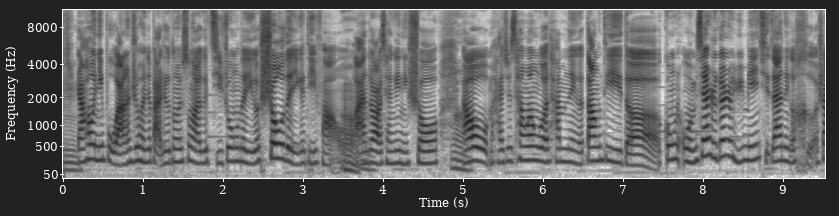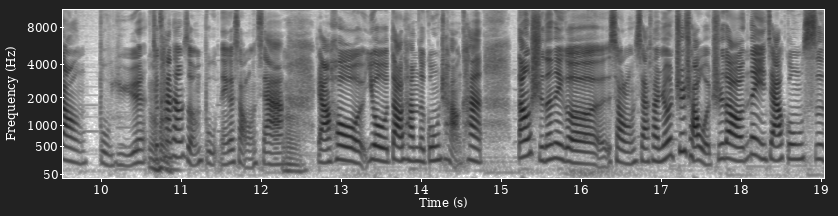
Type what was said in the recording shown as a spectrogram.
嗯。然后你捕完了之后，你就把这个东西送到一个集中的一个收的一个地方，我嗯。按多少钱给你收。嗯。然后我们还去参观过他们那个当地的工，我们先是跟着渔民一起在那个河上捕鱼，就看他们怎么捕那个小龙虾，嗯。然后又到他们的工厂看当时的那个小龙虾，反正至少我知道那一家公司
